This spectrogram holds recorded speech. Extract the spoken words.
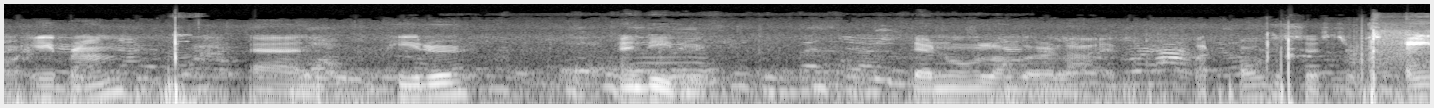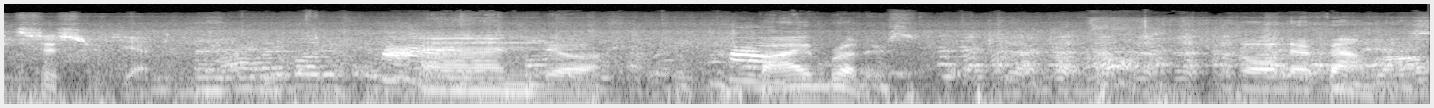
or Abram, and Peter, and Diedrich. They're no longer alive, but all the sisters. Eight sisters yet, and uh, five brothers all their families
